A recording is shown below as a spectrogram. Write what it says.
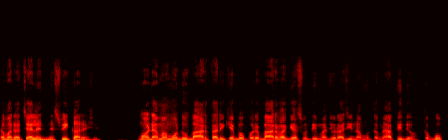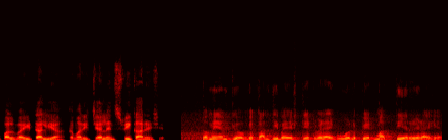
તમારા ચેલેન્જને સ્વીકારે છે. મોડામાં મોડું બાર તારીખે બપોરે બાર વાગ્યા સુધીમાં જો રાજીનામું તમે આપી દો, તો ગોપાલભાઈ ઇટાલિયા તમારી ચેલેન્જ સ્વીકારે છે. તમે એમ કહો કે કાંતિભાઈએ સ્ટેટમેન્ટ આપ્યું એટલે પેટમાં તેલ રેડાય છે.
